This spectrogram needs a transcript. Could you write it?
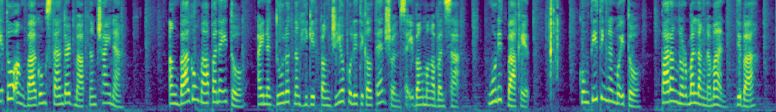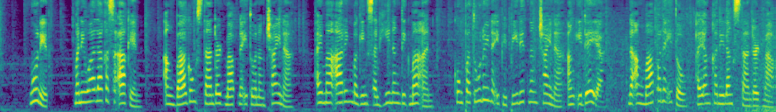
Ito ang bagong standard map ng China. Ang bagong mapa na ito ay nagdulot ng higit pang geopolitical tension sa ibang mga bansa. Ngunit bakit? Kung titingnan mo ito, parang normal lang naman, di ba? Ngunit, maniwala ka sa akin, ang bagong standard map na ito ng China ay maaring maging sanhi ng digmaan kung patuloy na ipipilit ng China ang ideya na ang mapa na ito ay ang kanilang standard map.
